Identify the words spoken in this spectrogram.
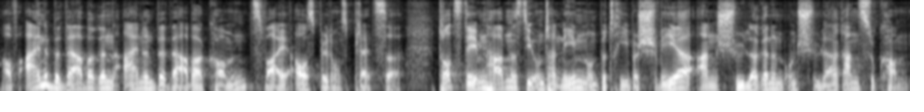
auf eine Bewerberin, einen Bewerber kommen zwei Ausbildungsplätze. Trotzdem haben es die Unternehmen und Betriebe schwer, an Schülerinnen und Schüler ranzukommen.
